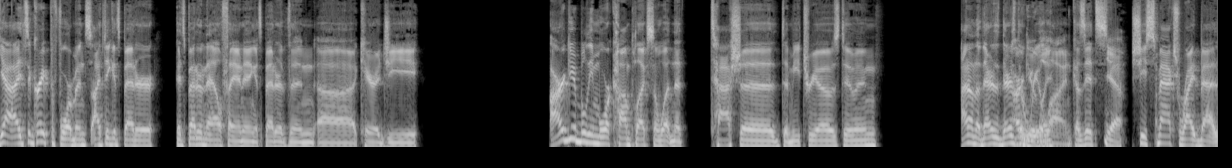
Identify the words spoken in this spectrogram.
yeah, it's a great performance. I think it's better. It's better than Elle Fanning. It's better than uh, Cara Gee. Arguably more complex than what Tasha Demetriou is doing. I don't know. There's there's the real line because it's Yeah. she smacks right back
